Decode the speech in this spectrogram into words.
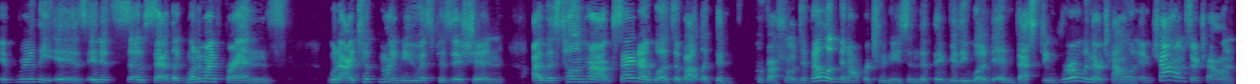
It really is. And it's so sad. Like one of my friends, when I took my newest position, I was telling her how excited I was about like the professional development opportunities and that they really wanted to invest and grow in their talent and challenge their talent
